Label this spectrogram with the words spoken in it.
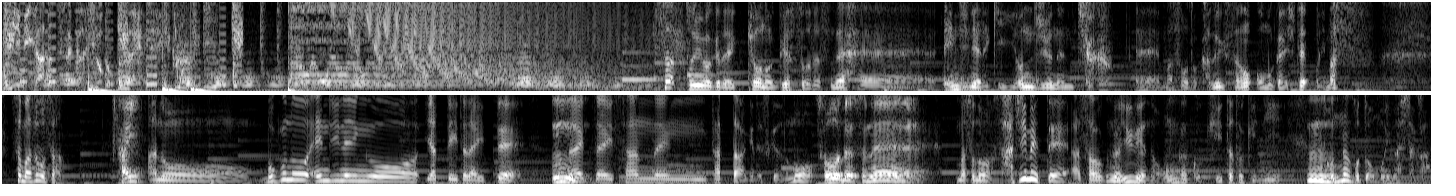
君が世界を変えていくさあというわけで今日のゲストはですね、えーエンジニア歴40年近く、えー、増本和之さんをお迎えしております。さあ増本さん。はい。あのー僕のエンジニアリングをやっていただいて、うん。だいたい3年経ったわけですけれども、そうですね。えーまあ、その初めて浅岡優也の音楽を聴いた時にうん。どんなことを思いましたか、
